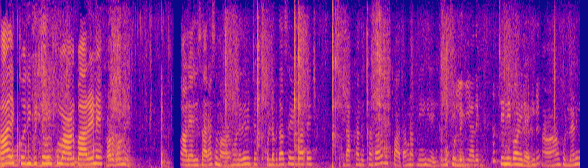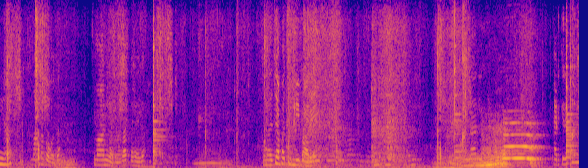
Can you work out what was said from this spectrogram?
ਆ ਦੇਖੋ ਜੀ ਵਿੱਚ ਹੁਣ ਸਮਾਨ ਪਾ ਰਹੇ ਨੇ। ਪਾ ਲਿਆ ਜੀ ਸਾਰਾ ਸਮਾਨ ਹੁਣ ਇਹਦੇ ਵਿੱਚ। ਫੁੱਲ ਪਤਾਸੇ ਵੀ ਪਾਤੇ ਦਾਖਾਂ ਦੁੱਖਾਂ ਸਾਰਾ ਕੁਝ ਪਾਤਾ ਹੁਣ ਆਪਣੀ ਇਹੀ ਰਹਿ ਗਈ। ਕੱਲੀ ਫੁੱਲ ਗਈਆਂ ਦੇਖ। ਚੀਨੀ ਪਾਉਣੀ ਰਹਿ ਗਈ। ਹਾਂ ਫੁੱਲਣਗੀਆਂ ਸਮਾਨ ਤਾਂ ਬਹੁਤ ਆ। ਸਮਾਨ ਨਹੀਂ ਆਪਣਾ ਘੱਟ ਹੈਗਾ। ਹੁਣ ਇਹ ਚ ਆਪਾਂ ਚੀਨੀ ਪਾ ਰਹੇ ਹਾਂ మడికి రెక్కని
